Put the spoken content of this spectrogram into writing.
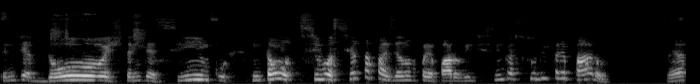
32, 35. Então, se você está fazendo um preparo 25, é subpreparo. Né?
